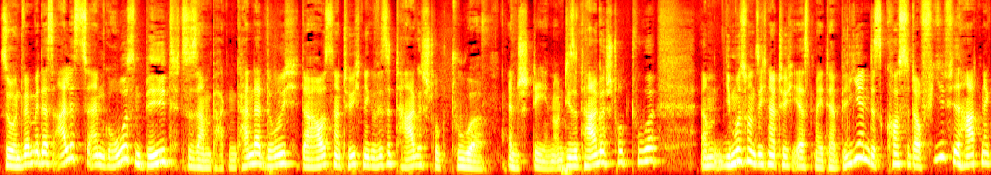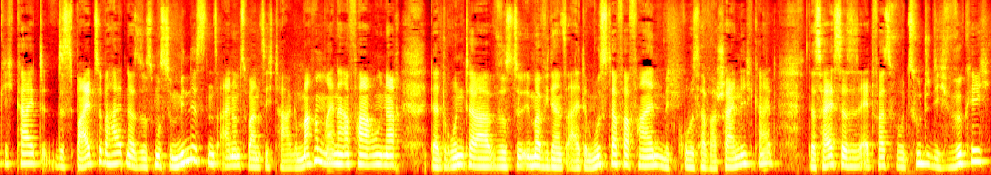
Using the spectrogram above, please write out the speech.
So, und wenn wir das alles zu einem großen Bild zusammenpacken, kann dadurch daraus natürlich eine gewisse Tagesstruktur entstehen. Und diese Tagesstruktur ähm, die muss man sich natürlich erstmal etablieren. Das kostet auch viel, viel Hartnäckigkeit, das beizubehalten. Also das musst du mindestens 21 Tage machen, meiner Erfahrung nach. Darunter wirst du immer wieder ins alte Muster verfallen, mit großer Wahrscheinlichkeit. Das heißt, das ist etwas, wozu du dich wirklich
